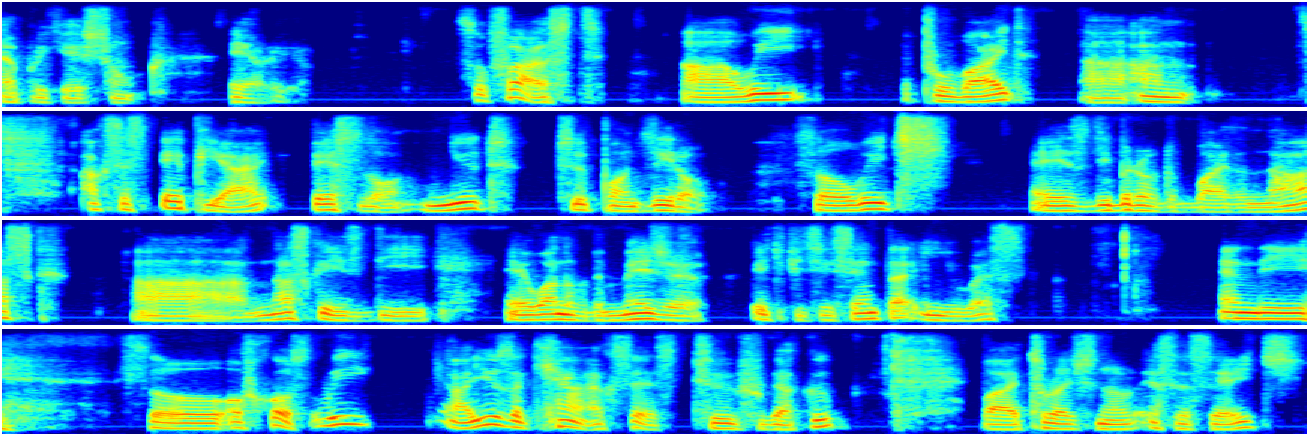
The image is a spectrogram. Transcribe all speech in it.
application area. So first, uh, we provide uh, an access API based on NEWT 2.0, so which is developed by the NERSC. Uh, NERSC is the uh, one of the major HPC center in US. And the so of course we uh, user can access to Fugaku by traditional SSH.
